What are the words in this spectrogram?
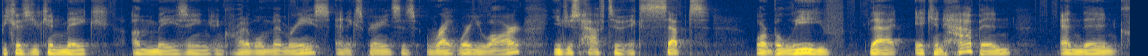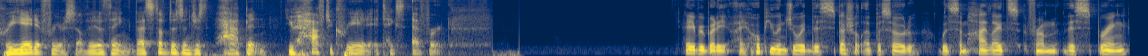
because you can make amazing, incredible memories and experiences right where you are. You just have to accept or believe that it can happen and then create it for yourself. The other thing, that stuff doesn't just happen. You have to create it. It takes effort. Hey, everybody, I hope you enjoyed this special episode with some highlights from this spring.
